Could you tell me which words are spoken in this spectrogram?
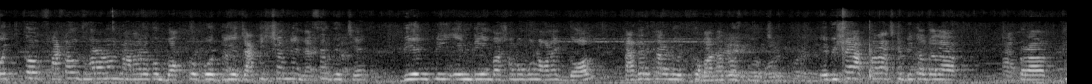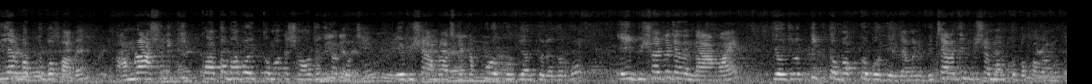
ঐক্য ফাটাল ধরানোর নানা রকম বক্তব্য দিয়ে জাতির সামনে মেসেজ দিচ্ছে। বিএনপি এনডিএম বা সম্ভাবনা অনেক দল তাদের কারণে ঐক্য বাধাগ্রস্ত হচ্ছে। এ বিষয়ে আপনারা আজকে বিকালবেলা আপনারা ক্লিয়ার বক্তব্য পাবেন। আমরা আসলে কি কতভাবে ঐক্যমতে সহযোগিতা করছি এই বিষয়ে আমরা আজকে একটা পুরো খতিয়ান তুলে ধরবো। এই বিষয়টা যাতে না হয়, কেউ যেন তিক্ত বক্তব্য দিয়ে যায় মানে বিচারাধীন বিষয়ে মন্তব্য করার মতো,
